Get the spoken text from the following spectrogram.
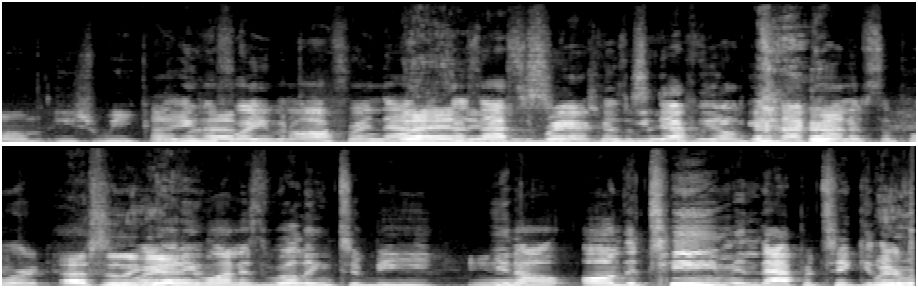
um each week. Uh, even for even offering that Well, because am there. I'm that's just- rare because we say. definitely don't get that kind of support. Absolutely, where yeah. anyone is willing to be, Yeah. you know, on the team in that particular we type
